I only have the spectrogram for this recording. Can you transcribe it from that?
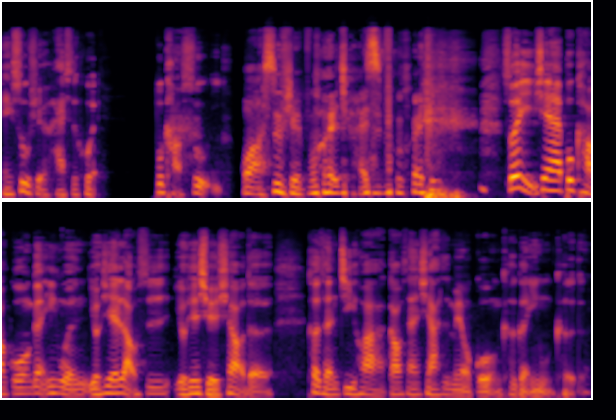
诶数学还是会。不考数乙，哇，数学不会就还是不会，所以现在不考国文跟英文，有些老师、有些学校的课程计划，高三下是没有国文课跟英文课的，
